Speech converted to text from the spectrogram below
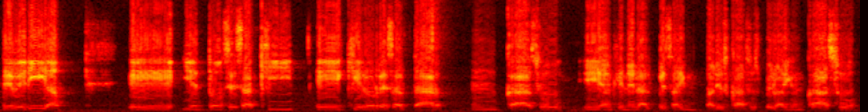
debería. y entonces aquí quiero resaltar un caso, en general pues hay varios casos, pero hay un caso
